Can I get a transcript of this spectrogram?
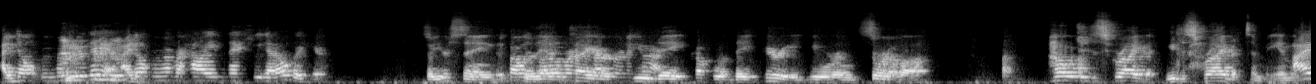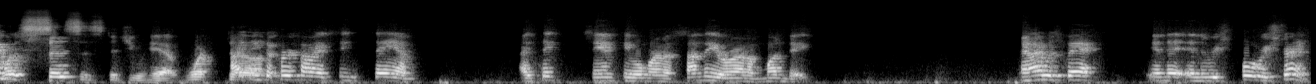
I don't remember that. I don't remember how I even actually got over here. So you're saying that If I was for that run over in a car or entire in a few car. day, couple of day period, you were in sort of a, how would you describe it? You describe it to me. I mean, I what was- senses did you have? What, I uh, think the first time I had seen Sam, I think Sam came over on a Sunday or on a Monday. And I was back in the in the re- full restraint.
